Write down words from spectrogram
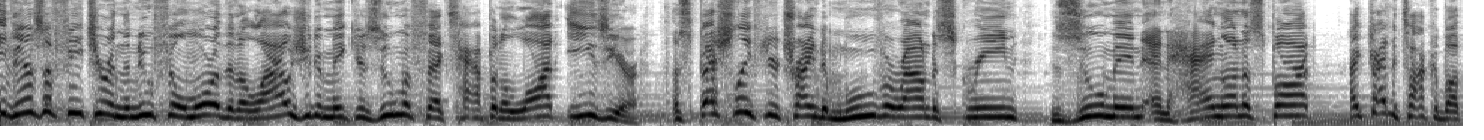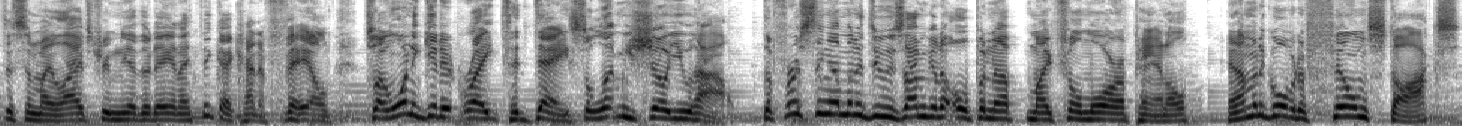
Hey, there's a feature in the new Filmora that allows you to make your zoom effects happen a lot easier, especially if you're trying to move around a screen, zoom in, and hang on a spot. I tried to talk about this in my live stream the other day and I think I kind of failed, so I want to get it right today, so let me show you how. The first thing I'm going to do is I'm going to open up my Filmora panel, and I'm going to go over to Film Stocks,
